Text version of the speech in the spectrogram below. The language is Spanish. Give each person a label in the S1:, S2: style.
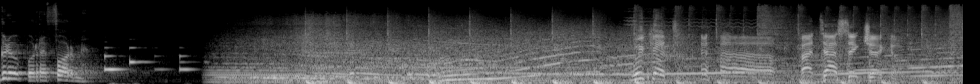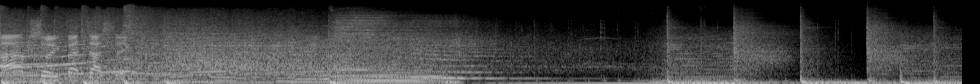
S1: Grupo Reforma.
S2: Wicked. fantastic, Checo. Absolutely fantastic.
